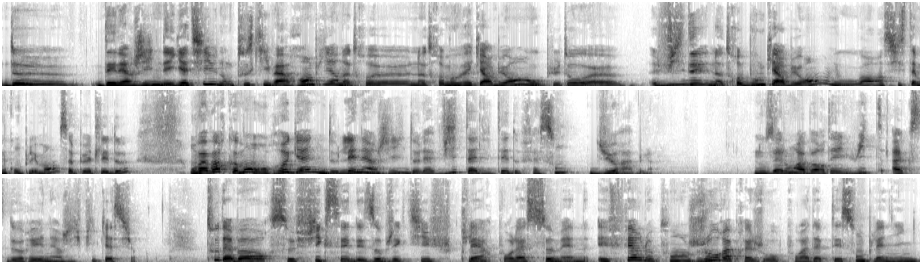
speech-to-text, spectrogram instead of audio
d'énergie négative, donc tout ce qui va remplir notre notre mauvais carburant ou plutôt euh, vider notre bon carburant ou un système complément, ça peut être les deux. On va voir comment on regagne de l'énergie, de la vitalité de façon durable. Nous allons aborder huit axes de réénergification. Tout d'abord, se fixer des objectifs clairs pour la semaine et faire le point jour après jour pour adapter son planning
